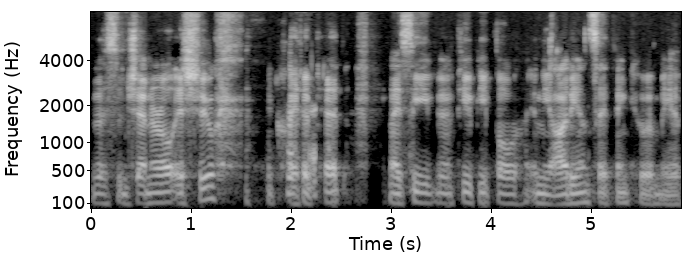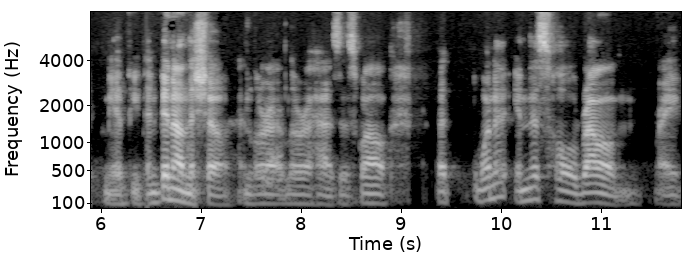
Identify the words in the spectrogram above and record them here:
this general issue quite a bit. And I see even a few people in the audience, I think, who may have may have even been on the show, and Laura Laura has as well. But one in this whole realm, right?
